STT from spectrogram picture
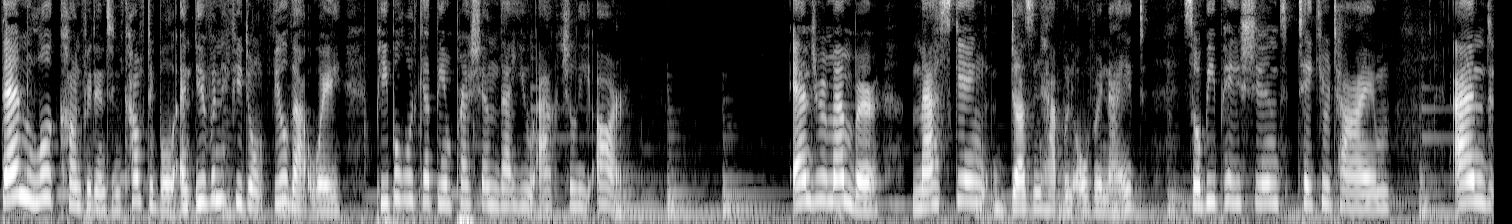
then look confident and comfortable. And even if you don't feel that way, people would get the impression that you actually are. And remember, masking doesn't happen overnight. So be patient, take your time, and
